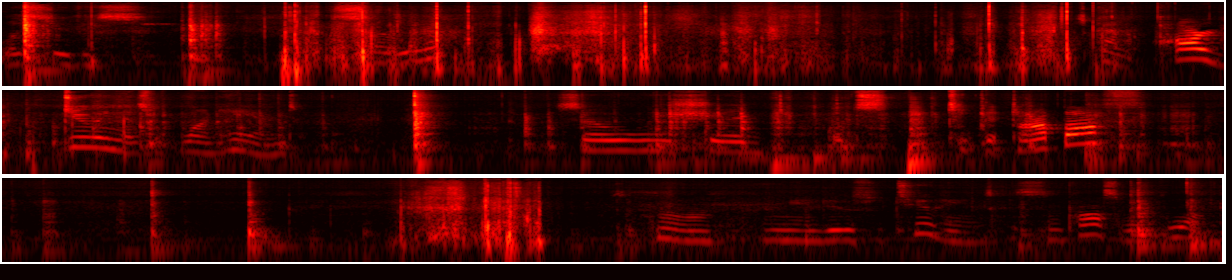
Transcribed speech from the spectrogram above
Let's do this. So it's kind of hard doing this with one hand. So we should let's take the top off. Hmm, I'm gonna do this with two hands because it's impossible with one.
